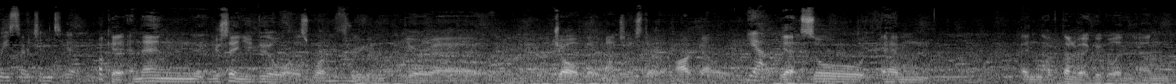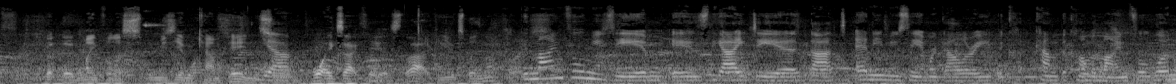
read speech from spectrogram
research into it. Okay, and then you're saying you do a lot of this work through your uh, job at Manchester Art Gallery. Yeah. Yeah. So, um, and I've done a bit of googling and got the mindfulness museum campaign. So Yeah. what exactly is that? Can you explain that for us? The Mindful Museum is the idea that any museum or gallery bec- can become a mindful one.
